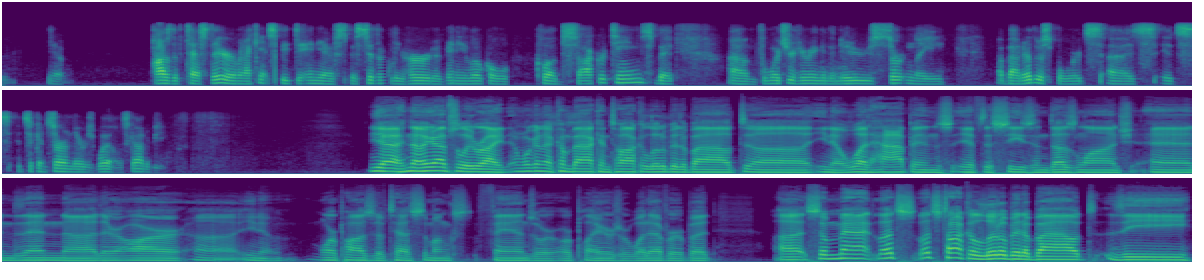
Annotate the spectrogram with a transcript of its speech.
you know, positive tests there. I mean, I can't speak to any I've specifically heard of any local club soccer teams, but um, from what you're hearing in the news, certainly about other sports, uh, it's it's it's a concern there as well. It's got to be. Yeah, no, you're absolutely right, and we're going to come back and talk a little bit about uh, you know what happens if the season does launch, and then uh, there are uh, you know more positive tests amongst fans or, or players or whatever. But uh, so Matt, let's let's talk a little bit about the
